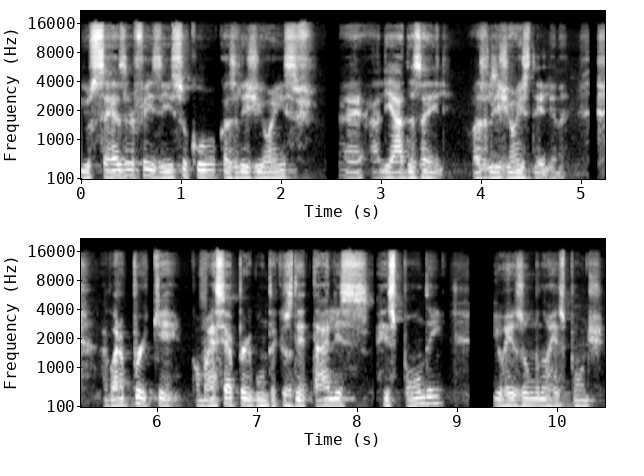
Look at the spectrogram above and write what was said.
e o César fez isso com, com as legiões é, aliadas a ele, com as legiões dele, né? Agora, por quê? Como essa é a pergunta que os detalhes respondem e o resumo não responde.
